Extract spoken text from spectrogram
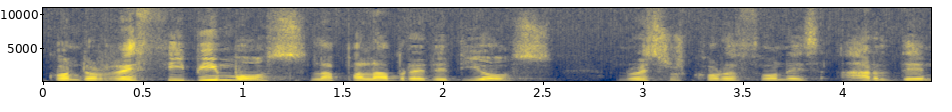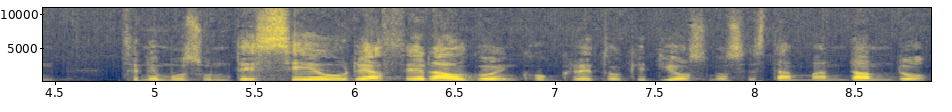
Cuando recibimos la palabra de Dios, nuestros corazones arden. Tenemos un deseo de hacer algo en concreto que Dios nos está mandando.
